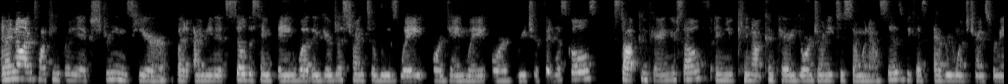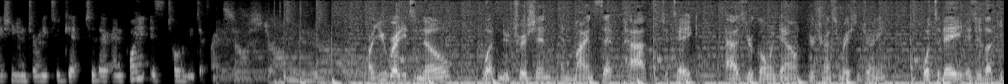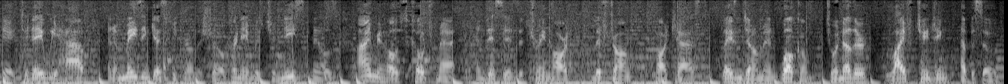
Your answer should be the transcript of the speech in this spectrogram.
and I know I'm talking for the extremes here, but I mean, it's still the same thing whether you're just trying to lose weight or gain weight or reach your fitness goals. Stop comparing yourself, and you cannot compare your journey to someone else's because everyone's transformation and journey to get to their endpoint is totally different. Are you ready to know what nutrition and mindset path to take as you're going down your transformation journey? Well, today is your lucky day. Today we have an amazing guest speaker on the show. Her name is Janice Mills. I'm your host, Coach Matt, and this is the Train Hard, Live Strong podcast. Ladies and gentlemen, welcome to another life changing episode.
